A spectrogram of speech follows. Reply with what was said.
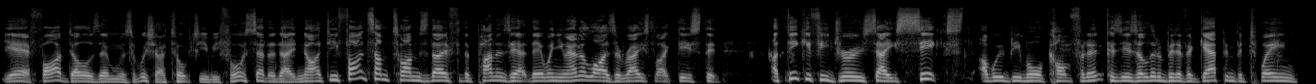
Yeah, five dollars then was. I wish I talked to you before Saturday night. Do you find sometimes though for the punters out there when you analyse a race like this that I think if he drew say sixth, I would be more confident because there's a little bit of a gap in between.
